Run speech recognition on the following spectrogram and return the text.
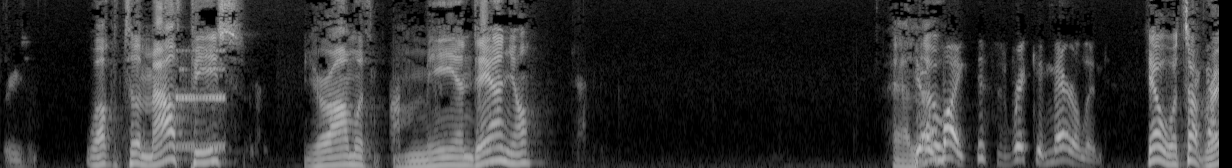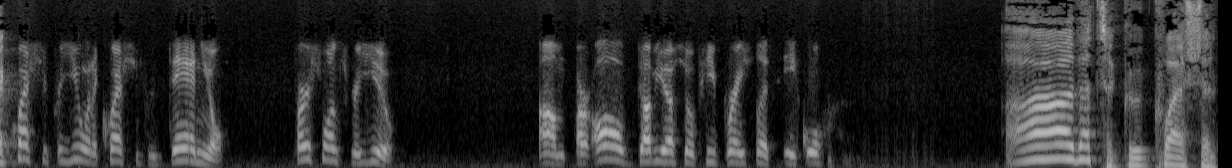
Reason. Welcome to the mouthpiece. You're on with me and Daniel. Hello. Yo, Mike, this is Rick in Maryland. Yo, what's up, Rick? a question for you and a question for Daniel. First one's for you. Um, are all WSOP bracelets equal? Uh, that's a good question.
